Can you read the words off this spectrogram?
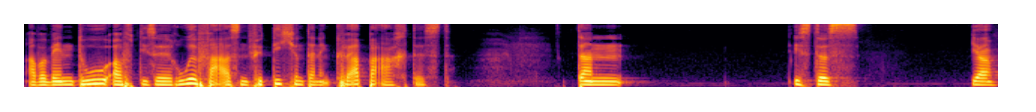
Aber wenn du auf diese Ruhephasen für dich und deinen Körper achtest, dann ist das ja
